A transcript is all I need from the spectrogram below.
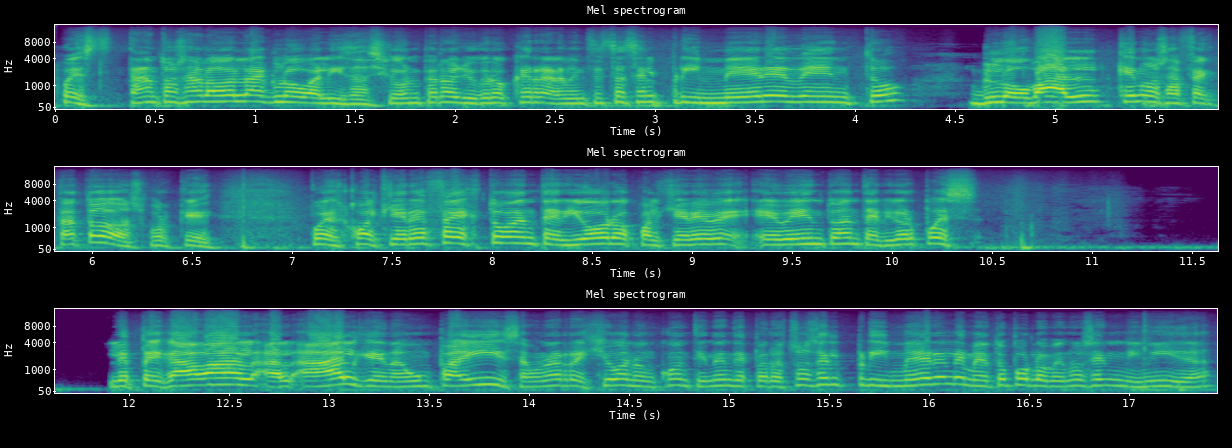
pues tanto se ha hablado de la globalización, pero yo creo que realmente este es el primer evento global que nos afecta a todos, porque pues cualquier efecto anterior o cualquier evento anterior pues le pegaba a, alguien, a un país, a una región, a un continente, pero esto es el primer elemento, por lo menos en mi vida,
